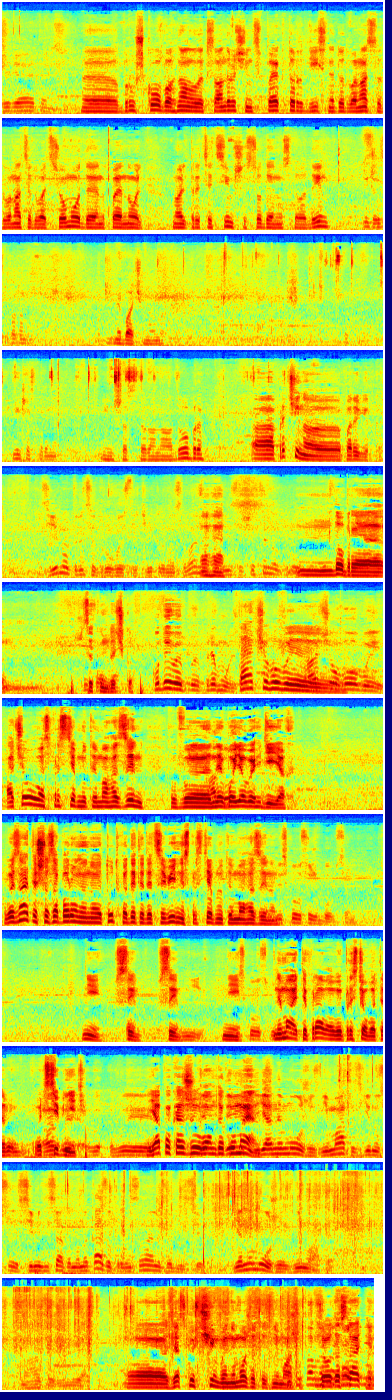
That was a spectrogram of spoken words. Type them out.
Е, Брушко Богдан Олександрович, інспектор, дійсне до 12.12.27, ДНП 0 037 691. Інша сторона. Не бачу номер. Інша сторона. Інша сторона, добре. А, причина е, перевірки. Згідно 32 статті про національну Ага. поліцію, частина друга. М, Добре, секундочку. Куди ви прямуєте? Та чого ви. А чого ви? А чого у вас пристібнутий магазин в не в тут- діях? Ви знаєте, що заборонено тут ходити, де цивільні з пристібнутим магазином? Військовослужбовцям. Ні, всім, всім. Ні. Ні. Не маєте права ви пристьобувати. Отстібніть. А ви- ви- Я покажу вам Дивіться, документ. Я не можу знімати згідно з 70-му наказу про національну поліцію. Я не можу знімати магазин ніякий. Е, В зв'язку з чим ви не можете знімати? Цього достатньо?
